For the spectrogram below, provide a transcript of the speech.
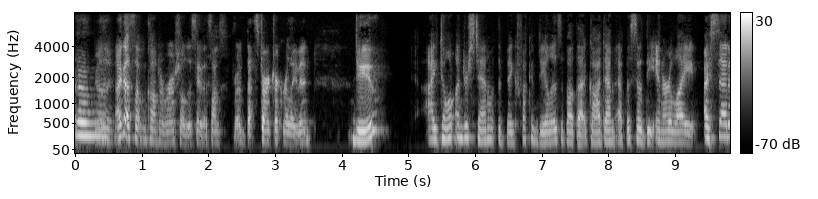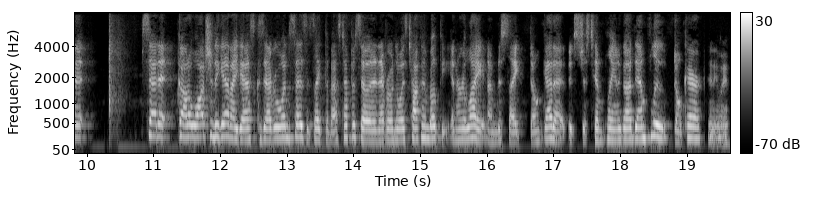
Um, really i got something controversial to say that's on that star trek related Do you? I don't understand what the big fucking deal is about that goddamn episode, The Inner Light. I said it. Said it. Gotta watch it again, I guess, because everyone says it's like the best episode and everyone's always talking about The Inner Light. And I'm just like, don't get it. It's just him playing a goddamn flute. Don't care. Anyway,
